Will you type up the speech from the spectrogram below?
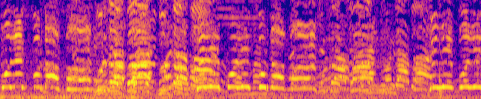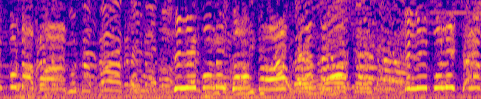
Police मुर्दाबाद। मुर्दाबाद मुर्दाबाद पुलिस मुर्दाबाद। मुर्दाबाद मुर्दाबाद दिल्ली पुलिस मुर्दाबाद। मुर्दाबाद दिल्ली पुलिस शर्म करो शर्म करो दिल्ली पुलिस शर्म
